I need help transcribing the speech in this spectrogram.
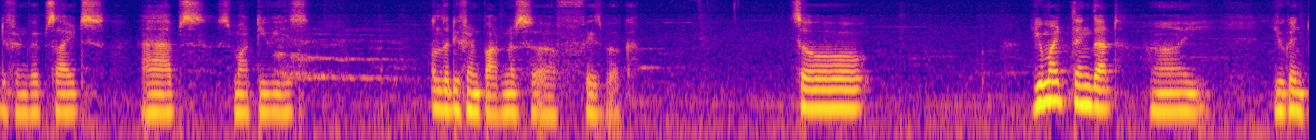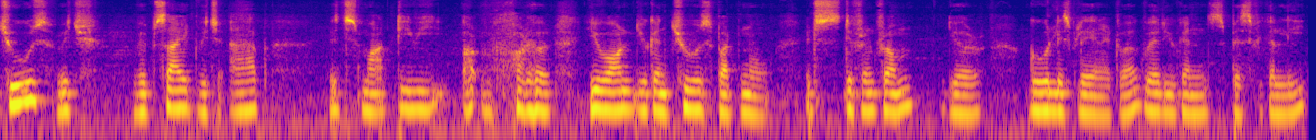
different websites, apps, smart TVs, all the different partners of Facebook. So you might think that uh, you can choose which website, which app which smart TV or whatever you want you can choose but no. It's different from your Google Display Network where you can specifically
